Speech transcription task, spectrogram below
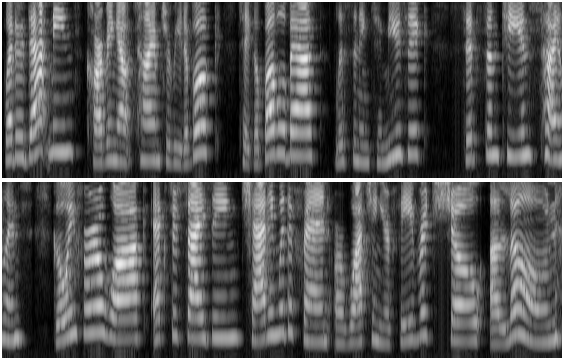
Whether that means carving out time to read a book, take a bubble bath, listening to music, sip some tea in silence, going for a walk, exercising, chatting with a friend, or watching your favorite show alone,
